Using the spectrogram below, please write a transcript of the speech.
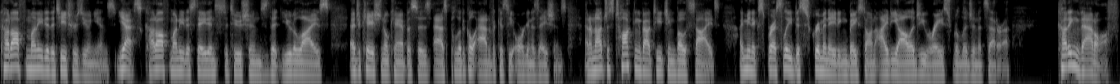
cut off money to the teachers unions yes cut off money to state institutions that utilize educational campuses as political advocacy organizations and i'm not just talking about teaching both sides i mean expressly discriminating based on ideology race religion etc cutting that off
